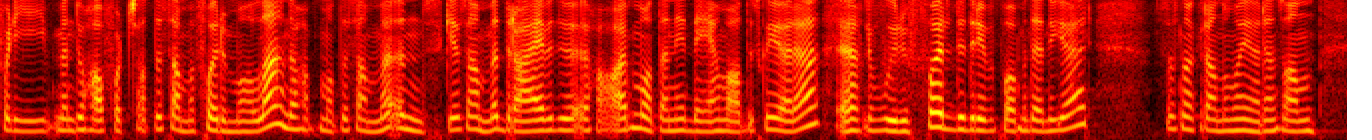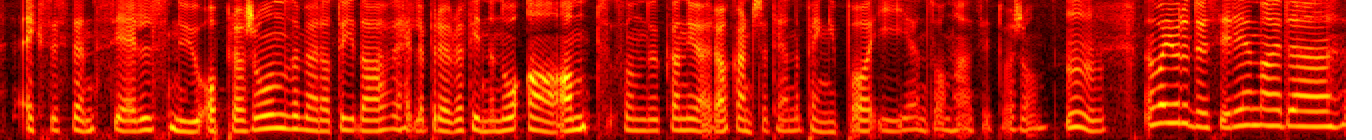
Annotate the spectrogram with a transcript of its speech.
fordi, men du har fortsatt det samme formålet. Du har på en måte samme ønske, samme drive. Du har på en måte en idé om hva du skal gjøre, ja. eller hvorfor du driver på med det du gjør. Så snakker han om å gjøre en sånn eksistensiell snuoperasjon som gjør at du da heller prøver å finne noe annet som du kan gjøre og kanskje tjene penger på i en sånn her situasjon. Mm. Men hva gjorde du, Siri, når uh,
